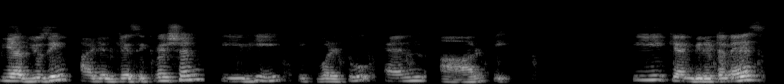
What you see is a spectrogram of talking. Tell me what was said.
we are using ideal gas equation PV equal to nRT. P can be written as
